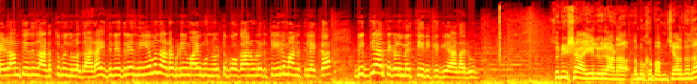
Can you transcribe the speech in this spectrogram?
ഏഴാം തീയതി നടത്തുമെന്നുള്ളതാണ്. ഇതിനെതിരെ നിയമ നടപടിയുമായി മുന്നോട്ട് പോകാനുള്ള ഒരു തീരുമാനത്തിലേക്ക് വിദ്യാർത്ഥികളും എത്തിയിരിക്കുകയാണ് അരുൺ. സുനിഷ അയിലൂരാണ് നമുക്കൊപ്പം ചേർന്നത്.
